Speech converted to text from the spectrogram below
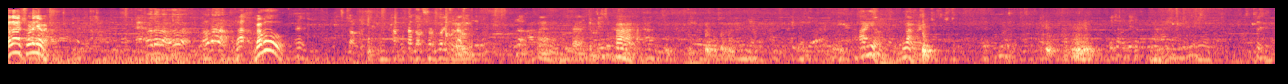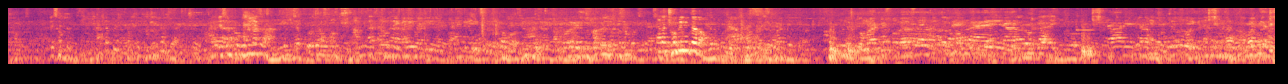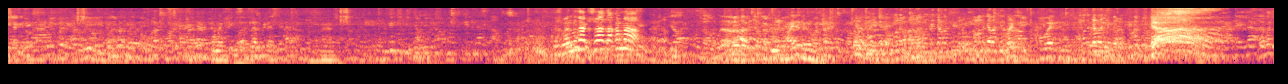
দাদা সরে যাবেন। বাবু। ঠাকুরটা দর্শন করে চলে হ্যাঁ। হ্যাঁ না না ছবি নিতে দাও। সোহেলদা একটু সোয়া দেখান না।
